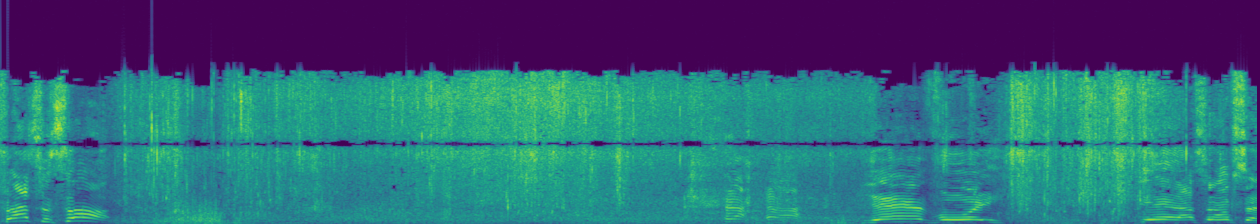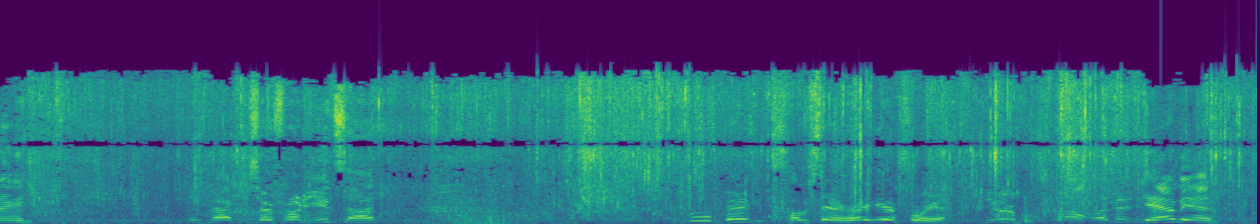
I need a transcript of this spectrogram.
That's what's up. yeah, boy. Yeah, that's what I'm saying. Big Mac is surfing on the inside. Ooh, baby. I'm standing right here for you. Beautiful spot, wasn't it? Yeah, man.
